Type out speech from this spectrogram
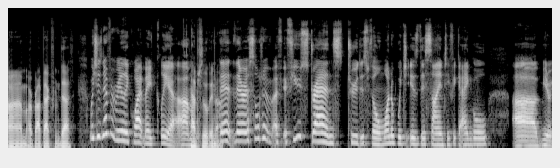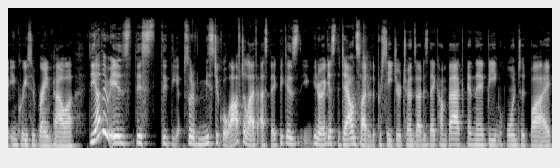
um, are brought back from death. which is never really quite made clear. Um, Absolutely not. There, there are sort of a, a few strands to this film. One of which is this scientific angle, uh, you know, increase of brain power. The other is this the, the sort of mystical afterlife aspect because you know I guess the downside of the procedure it turns out is they come back and they're being haunted by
